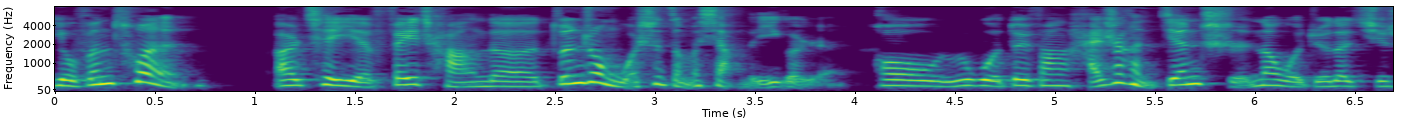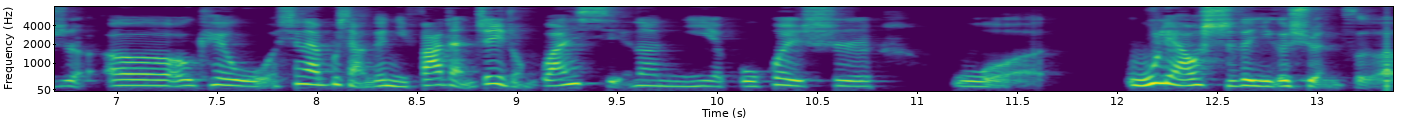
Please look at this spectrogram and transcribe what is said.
有分寸，而且也非常的尊重我是怎么想的一个人。然后，如果对方还是很坚持，那我觉得其实呃，OK，我现在不想跟你发展这种关系，那你也不会是我无聊时的一个选择。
